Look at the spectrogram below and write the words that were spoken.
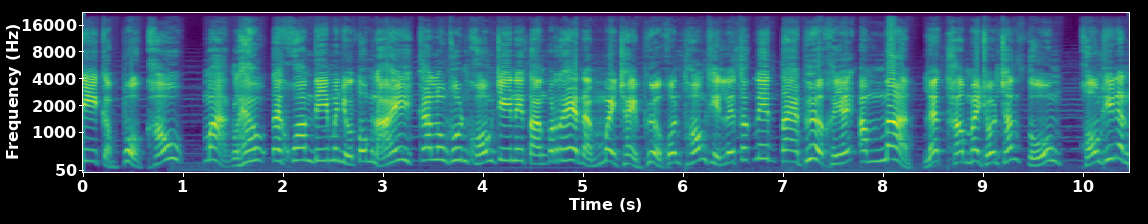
ดีกับพวกเขามากแล้ว แต่ความดีมันอยู่ตรงไหน การลงทุนของจีนในต่างประเทศน่ะไม่ใช่เพื่อคนท้องถิ่นเลยสักนิดแต่เพื่อขยายอำนาจ และทำให้ชนชั้นสูง ของที่นั่น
